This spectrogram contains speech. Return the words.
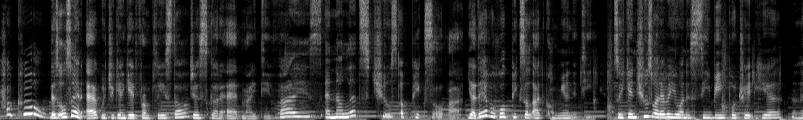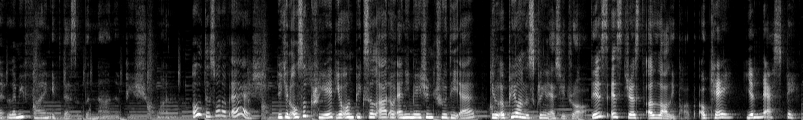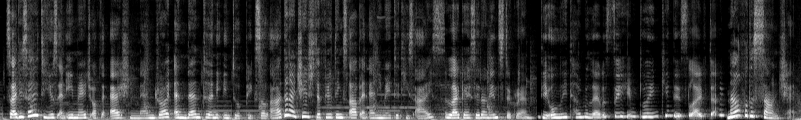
How cool! There's also an app which you can get from Play Store. Just gotta add my device. And now let's choose a pixel art. Yeah, they have a whole pixel art community. So you can choose whatever you want to see being portrayed here. Now let, let me find if there's a banana fish one. Oh, there's one of Ash. You can also create your own pixel art or animation through the app. It'll appear on the screen as you draw. This is just a lollipop, okay? You're nasty. So I decided to use an image of the Ash Nandroid and then turn it into a pixel art. Then I changed a few things up and animated his eyes. Like I said on Instagram, the only time we'll ever see him blink in this lifetime. Now for the sound check.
